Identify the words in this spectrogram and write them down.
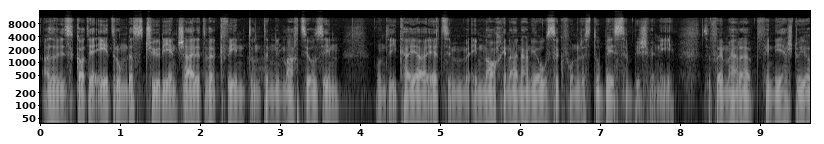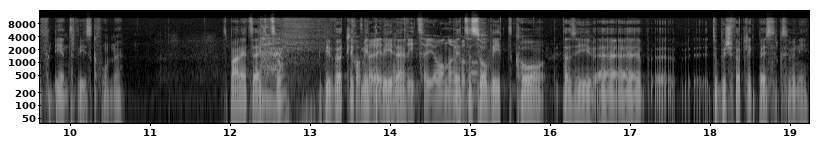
Also es geht ja eh darum, dass die Jury entscheidet, wer gewinnt und dann macht es ja auch Sinn. Und ich kann ja jetzt im, im Nachhinein habe ich herausgefunden, dass du besser bist als ich. So von dem her finde ich, hast du ja verdienterweise gewonnen. Das meine ich jetzt echt so. Ich bin Ich wirklich hoffe, wir reden in mittlerweile 13 Jahren noch über jetzt so weit gekommen, dass ich, äh, äh, du bist wirklich besser gewesen als ich.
